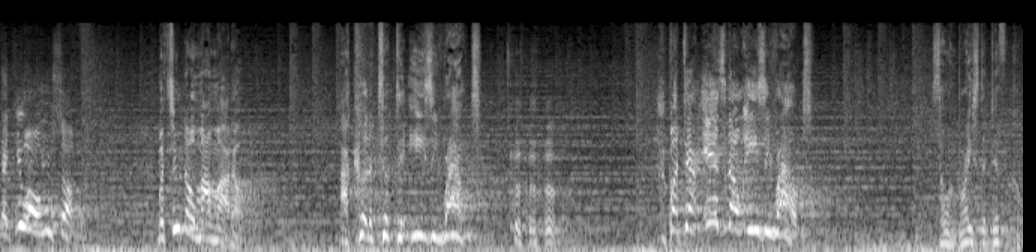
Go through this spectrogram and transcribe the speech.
that you owe you something. But you know my motto. I could have took the easy route. but there is no easy route. So embrace the difficult.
